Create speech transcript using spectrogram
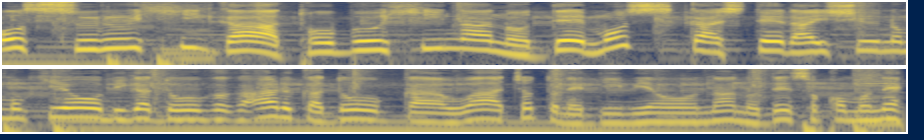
をする日が飛ぶ日なのでもしかして来週の木曜日が動画があるかどうかはちょっとね微妙なのでそこもね、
